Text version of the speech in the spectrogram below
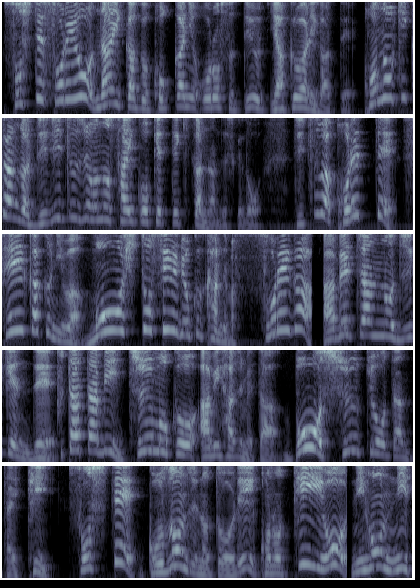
そしてそれを内閣国会に下ろすっていう役割があって、この機関が事実上の最高決定機関なんですけど、実はこれって正確にはもう一勢力噛んでます。それが安倍ちゃんの事件で再び注目を浴び始めた某宗教団体 T。そしてご存知の通り、この T を日本に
